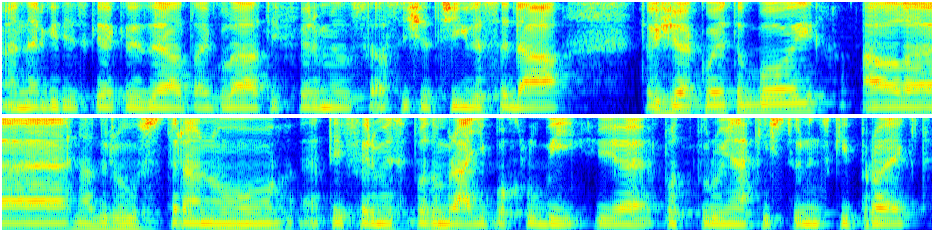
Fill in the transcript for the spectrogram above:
energetické krize a takhle a ty firmy zase asi šetří, kde se dá, takže jako je to boj, ale na druhou stranu ty firmy se potom rádi pochlubí, že podporují nějaký studentský projekt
